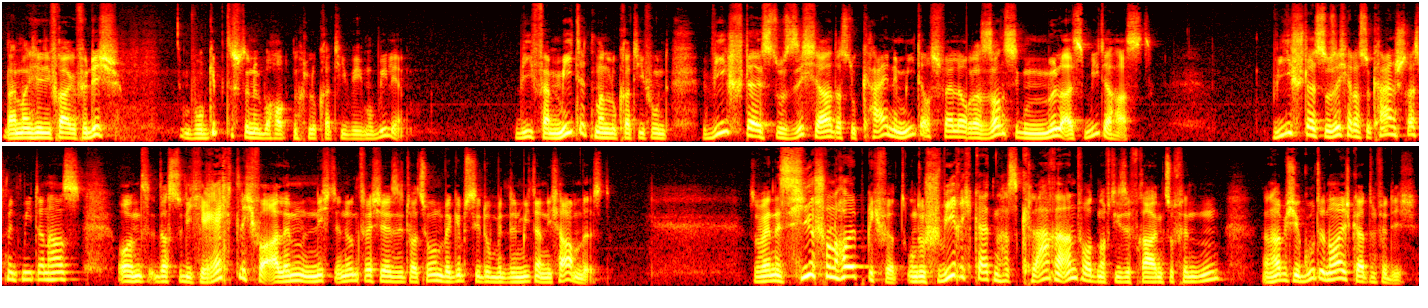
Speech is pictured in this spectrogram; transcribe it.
Dann mal hier die Frage für dich. Wo gibt es denn überhaupt noch lukrative Immobilien? Wie vermietet man lukrativ und wie stellst du sicher, dass du keine Mietausfälle oder sonstigen Müll als Mieter hast? Wie stellst du sicher, dass du keinen Stress mit Mietern hast und dass du dich rechtlich vor allem nicht in irgendwelche Situationen begibst, die du mit den Mietern nicht haben willst? So, wenn es hier schon holprig wird und du Schwierigkeiten hast, klare Antworten auf diese Fragen zu finden, dann habe ich hier gute Neuigkeiten für dich.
